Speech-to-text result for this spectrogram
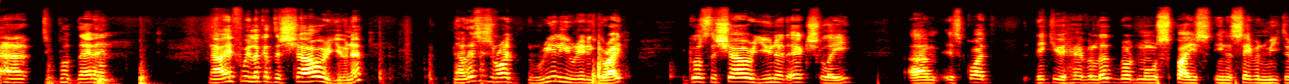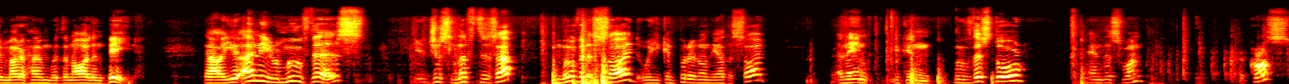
uh, to put that in. Now, if we look at the shower unit, now this is right, really, really great because the shower unit actually um, is quite that you have a little bit more space in a 7 meter motorhome with an island bed. Now you only remove this, you just lift this up, move it aside, or you can put it on the other side, and then you can move this door and this one across.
